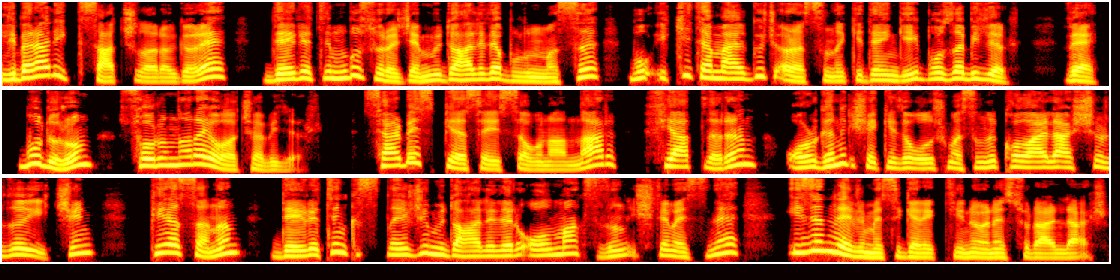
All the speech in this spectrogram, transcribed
Liberal iktisatçılara göre devletin bu sürece müdahalede bulunması bu iki temel güç arasındaki dengeyi bozabilir ve bu durum sorunlara yol açabilir. Serbest piyasayı savunanlar fiyatların organik şekilde oluşmasını kolaylaştırdığı için piyasanın devletin kısıtlayıcı müdahaleleri olmaksızın işlemesine izin verilmesi gerektiğini öne sürerler.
